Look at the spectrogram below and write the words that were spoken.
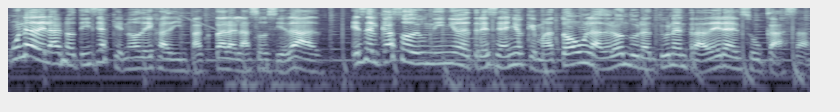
Una de las noticias que no deja de impactar a la sociedad es el caso de un niño de 13 años que mató a un ladrón durante una entradera en su casa.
